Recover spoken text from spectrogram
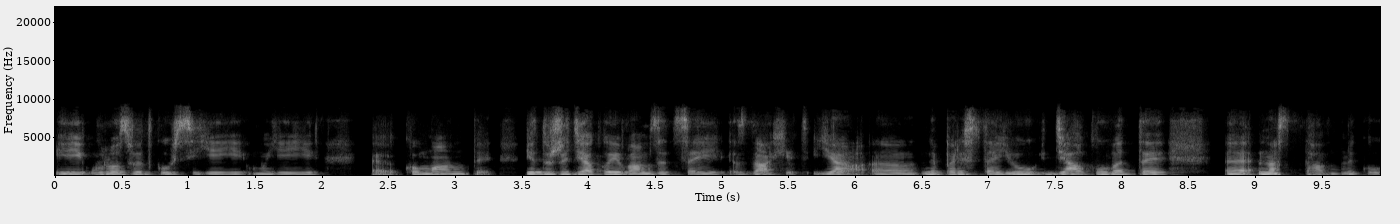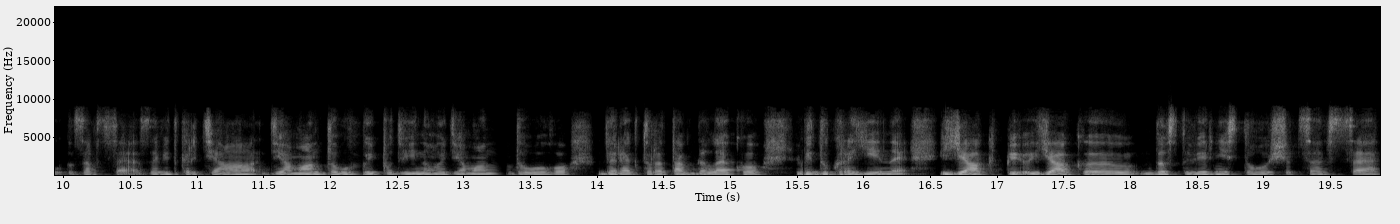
і у розвитку всієї моєї е, команди. Я дуже дякую вам за цей захід. Я е, не перестаю дякувати е, наставнику за все, за відкриття діамантового і подвійного діамантового директора так далеко від України, як, як достовірність того, що це все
